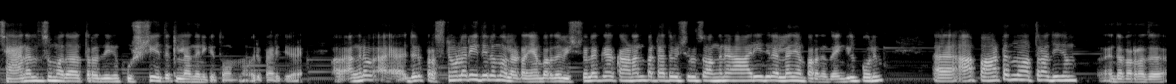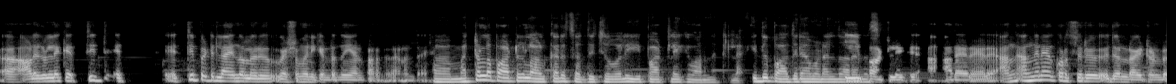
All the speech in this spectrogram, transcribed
ചാനൽസും അത് അത്രയധികം പുഷ് ചെയ്തിട്ടില്ല എന്ന് എനിക്ക് തോന്നുന്നു ഒരു പരിധിവരെ. അങ്ങനെ ഇതൊരു പ്രശ്നമുള്ള രീതിയിലൊന്നും അല്ല കേട്ടോ. ഞാൻ പറഞ്ഞത് വിഷ്വലൊക്കെ കാണാൻ പറ്റാത്ത വിഷ്വൽസും അങ്ങനെ ആ രീതിയിലല്ല ഞാൻ പറഞ്ഞത്. എങ്കിൽ പോലും ആ പാട്ടൊന്നും അത്ര അധികം എന്താ പറഞ്ഞത് ആളുകളിലേക്ക് എത്തി- എത്തിപ്പെട്ടില്ല എന്നുള്ളൊരു വിഷമം എനിക്കുണ്ടെന്ന് ഞാൻ പറഞ്ഞതാണ് എന്തായാലും. മറ്റുള്ള പാട്ടുകൾ ആൾക്കാർ ശ്രദ്ധിച്ചതുപോലെ ഈ പാട്ടിലേക്ക് വന്നിട്ടില്ല. ഇത് പാതിരാമണൽ ഈ പാട്ടിലേക്ക് അതെ അതെ അതെ. അങ്ങനെ കുറച്ചൊരു ഇതുണ്ടായിട്ടുണ്ട്.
